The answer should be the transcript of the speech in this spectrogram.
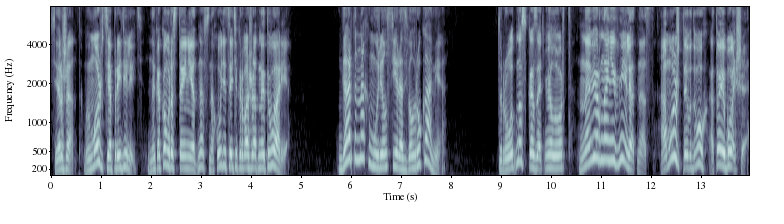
«Сержант, вы можете определить, на каком расстоянии от нас находятся эти кровожадные твари?» Гарден нахмурился и развел руками. «Трудно сказать, милорд. Наверное, они в миле от нас, а может и в двух, а то и больше.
